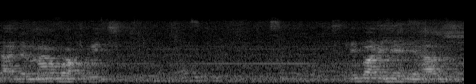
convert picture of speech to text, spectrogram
that the man worked with? Anybody here in the house?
